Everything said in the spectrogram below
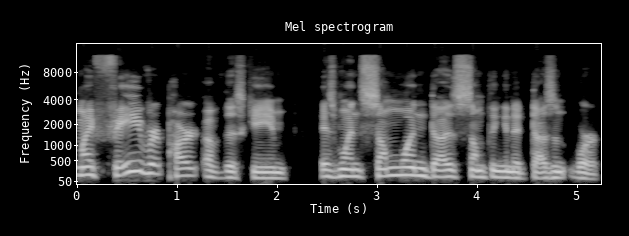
my favorite part of this game is when someone does something and it doesn't work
